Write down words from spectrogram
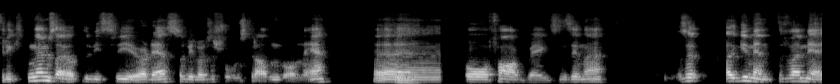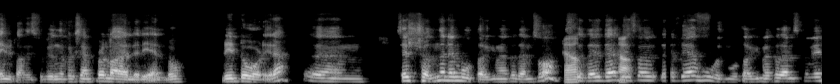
Frykten deres er jo at hvis vi gjør det, så vil organisasjonsgraden gå ned. Eh, mm. Og fagbevegelsen sine altså, Argumentet for å være med i Utdanningsforbundet for eksempel, eller i LO blir dårligere. Um, så jeg skjønner det motargumentet deres òg. Ja. Det, det, det, det, det, er hovedmotargumentet deres. Men vi,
